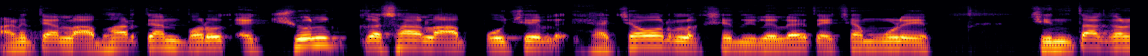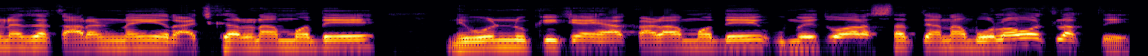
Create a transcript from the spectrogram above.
आणि त्या लाभार्थ्यांपर्यंत ॲक्च्युअल कसा लाभ पोचेल ह्याच्यावर लक्ष दिलेलं आहे. त्याच्यामुळे चिंता करण्याचं कारण नाही. राजकारणामध्ये निवडणुकीच्या ह्या काळामध्ये उमेदवार असतात त्यांना बोलावंच लागते.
